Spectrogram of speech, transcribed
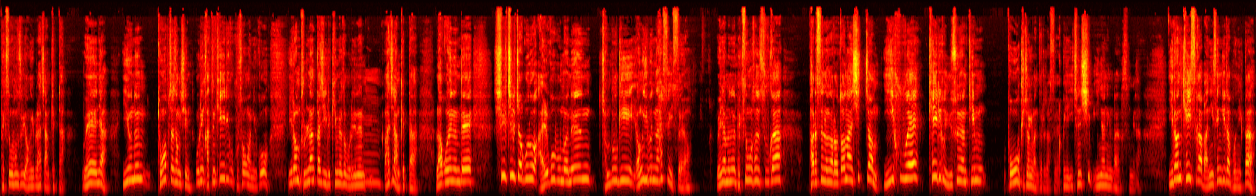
백승호 선수 영입을 하지 않겠다. 왜냐? 이유는 동업자 정신. 우린 같은 K리그 구성원이고 이런 분란까지 일으키면서 우리는 음. 하지 않겠다라고 했는데 실질적으로 알고 보면은 전북이 영입은 할 수 있어요. 왜냐면은 백승호 선수가 바르셀로나로 떠난 시점 이후에 K리그 유소년 팀 보호 규정이 만들어졌어요. 그게 2012년인가였습니다. 이런 케이스가 많이 생기다 보니까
